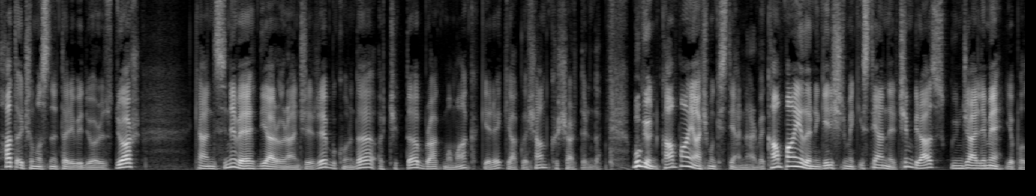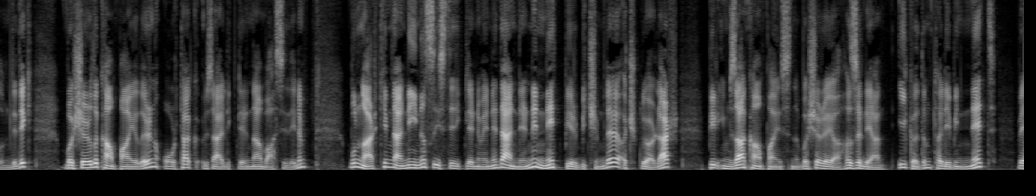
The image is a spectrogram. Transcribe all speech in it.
hat açılmasını talep ediyoruz diyor. Kendisini ve diğer öğrencileri bu konuda açıkta bırakmamak gerek yaklaşan kış şartlarında. Bugün kampanya açmak isteyenler ve kampanyalarını geliştirmek isteyenler için biraz güncelleme yapalım dedik. Başarılı kampanyaların ortak özelliklerinden bahsedelim. Bunlar kimden neyi nasıl istediklerini ve nedenlerini net bir biçimde açıklıyorlar. Bir imza kampanyasını başarıya hazırlayan ilk adım talebin net ve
